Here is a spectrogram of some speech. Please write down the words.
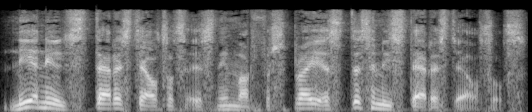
nie in die sterrestelsels is nie maar versprei is tussen die sterrestelsels.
